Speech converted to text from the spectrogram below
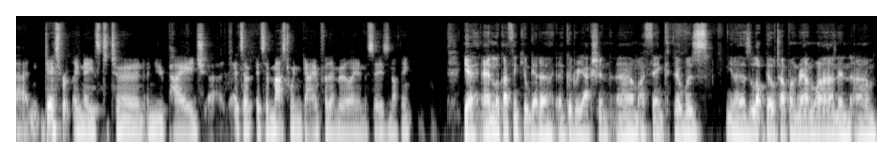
uh, desperately needs to turn a new page, uh, it's a it's a must win game for them early in the season. I think. Yeah, and look, I think you'll get a, a good reaction. Um, I think there was, you know, there's a lot built up on round one, and um,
